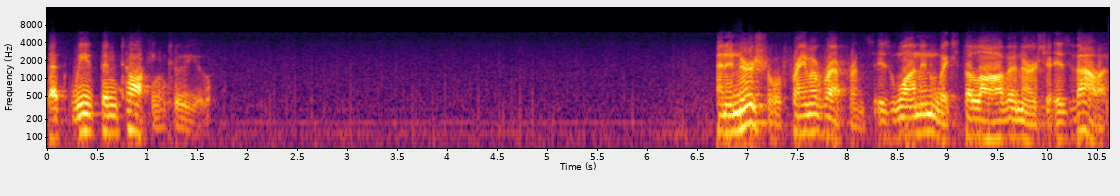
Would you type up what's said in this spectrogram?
that we've been talking to you. An inertial frame of reference is one in which the law of inertia is valid.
